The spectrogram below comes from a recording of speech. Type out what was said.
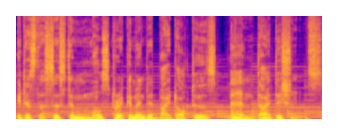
It is the system most recommended by doctors and dietitians.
